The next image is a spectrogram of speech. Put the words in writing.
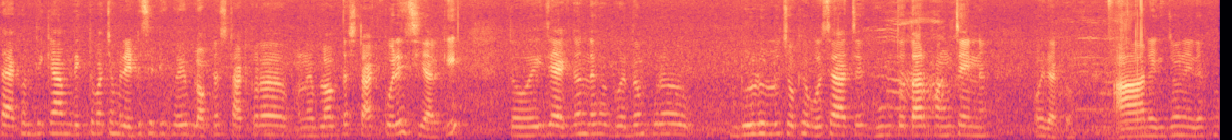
তা এখন থেকে আমি দেখতে পাচ্ছি আমি রেডি সেডি হয়ে ব্লগটা স্টার্ট করা মানে ব্লগটা স্টার্ট করেছি আর কি। তো এই যে একজন দেখো, একদম পুরো ঢুলঢুলু চোখে বসে আছে, ঘুম তো তার ভাঙছেই না। ওই দেখো, আর একজন এই দেখো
